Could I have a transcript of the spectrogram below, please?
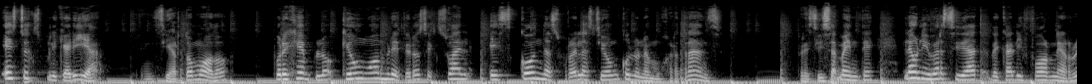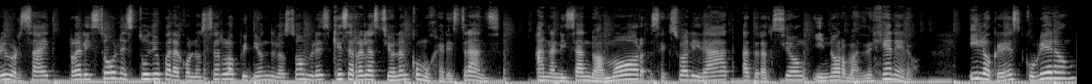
Esto explicaría, en cierto modo, por ejemplo, que un hombre heterosexual esconda su relación con una mujer trans. Precisamente, la Universidad de California Riverside realizó un estudio para conocer la opinión de los hombres que se relacionan con mujeres trans, analizando amor, sexualidad, atracción y normas de género. Y lo que descubrieron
